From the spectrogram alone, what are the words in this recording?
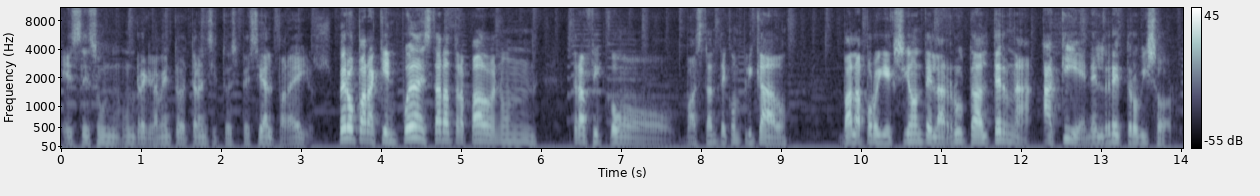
ese es un, reglamento de tránsito especial para ellos. Pero para quien pueda estar atrapado en un tráfico bastante complicado, va la proyección de la ruta alterna aquí en el retrovisor.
